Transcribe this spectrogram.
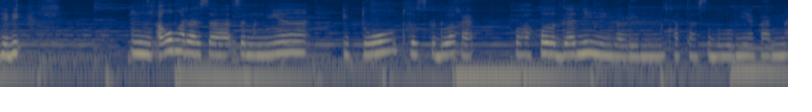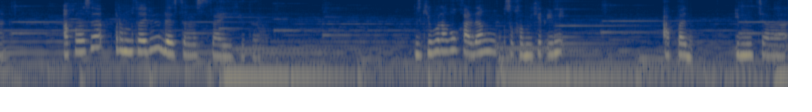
Jadi hmm, aku ngerasa senengnya itu. Terus kedua kayak wah aku lega nih ninggalin kota sebelumnya karena aku rasa permasalahan ini udah selesai gitu. Meskipun aku kadang suka mikir ini apa ini cara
